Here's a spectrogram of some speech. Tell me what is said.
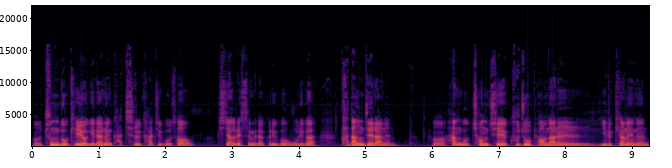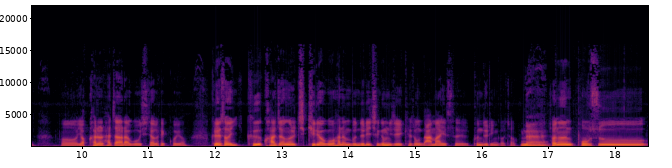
어, 중도 개혁이라는 가치를 가지고서 시작을 했습니다. 그리고 우리가 다당제라는 어, 한국 정치의 구조 변화를 일으켜내는 어, 역할을 하자라고 시작을 했고요. 그래서 이- 그 과정을 지키려고 하는 분들이 지금 이제 계속 남아있을 분들인 거죠. 네. 저는 보수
